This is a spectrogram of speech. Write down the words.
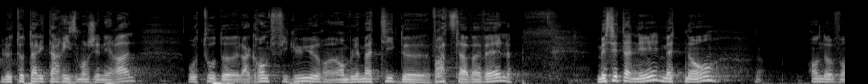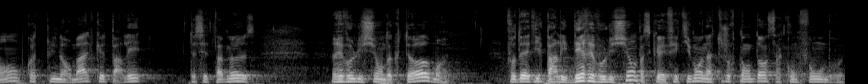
le totalitarisme en général, autour de la grande figure emblématique de Václav Havel. Mais cette année, maintenant, en novembre, quoi de plus normal que de parler de cette fameuse révolution d'octobre? Faudrait-il parler des révolutions? Parce qu'effectivement, on a toujours tendance à confondre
